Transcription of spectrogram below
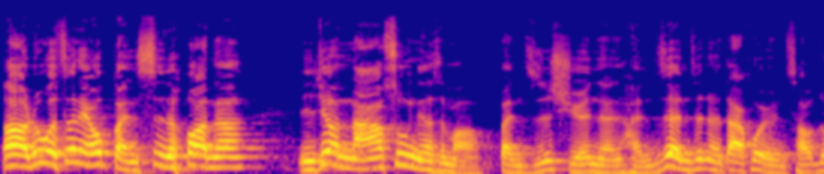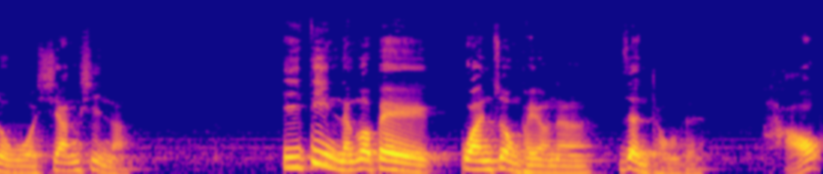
啊，如果真的有本事的话呢，你就拿出你的什么本职学能，很认真的带会员操作，我相信啊，一定能够被观众朋友呢认同的。好。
